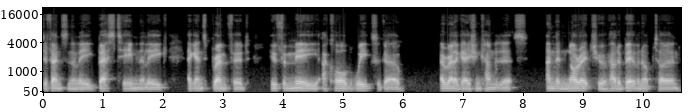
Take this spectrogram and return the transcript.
defense in the league, best team in the league against Brentford, who for me I called weeks ago a relegation candidates, and then Norwich, who have had a bit of an upturn,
